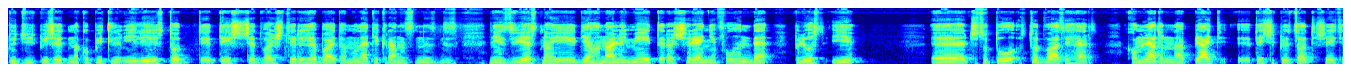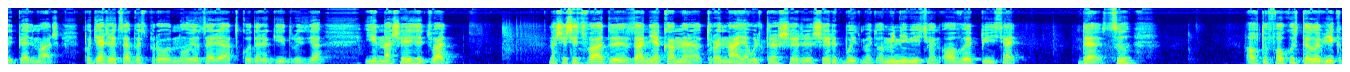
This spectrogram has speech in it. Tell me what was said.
тут пишет накопителем, или 100 1024 гигабайта. AMOLED экран с не- с неизвестной диагональю имеет расширение Full HD, плюс и э, частоту 120 Гц. Аккумулятор на 5565 мАч. Поддерживается беспроводную зарядку, дорогие друзья. И на 60 Вт на 60 Вт задняя камера. Тройная ультраширик будет иметь. Мини Vision OV50D с автофокус телевик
